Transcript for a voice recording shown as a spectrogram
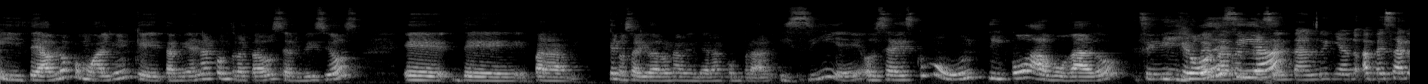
y te hablo como alguien que también ha contratado servicios eh, de, para que nos ayudaron a vender, a comprar. Y sí, ¿eh? o sea, es como un tipo abogado. Sí, y yo decía... representando y guiando. A pesar,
